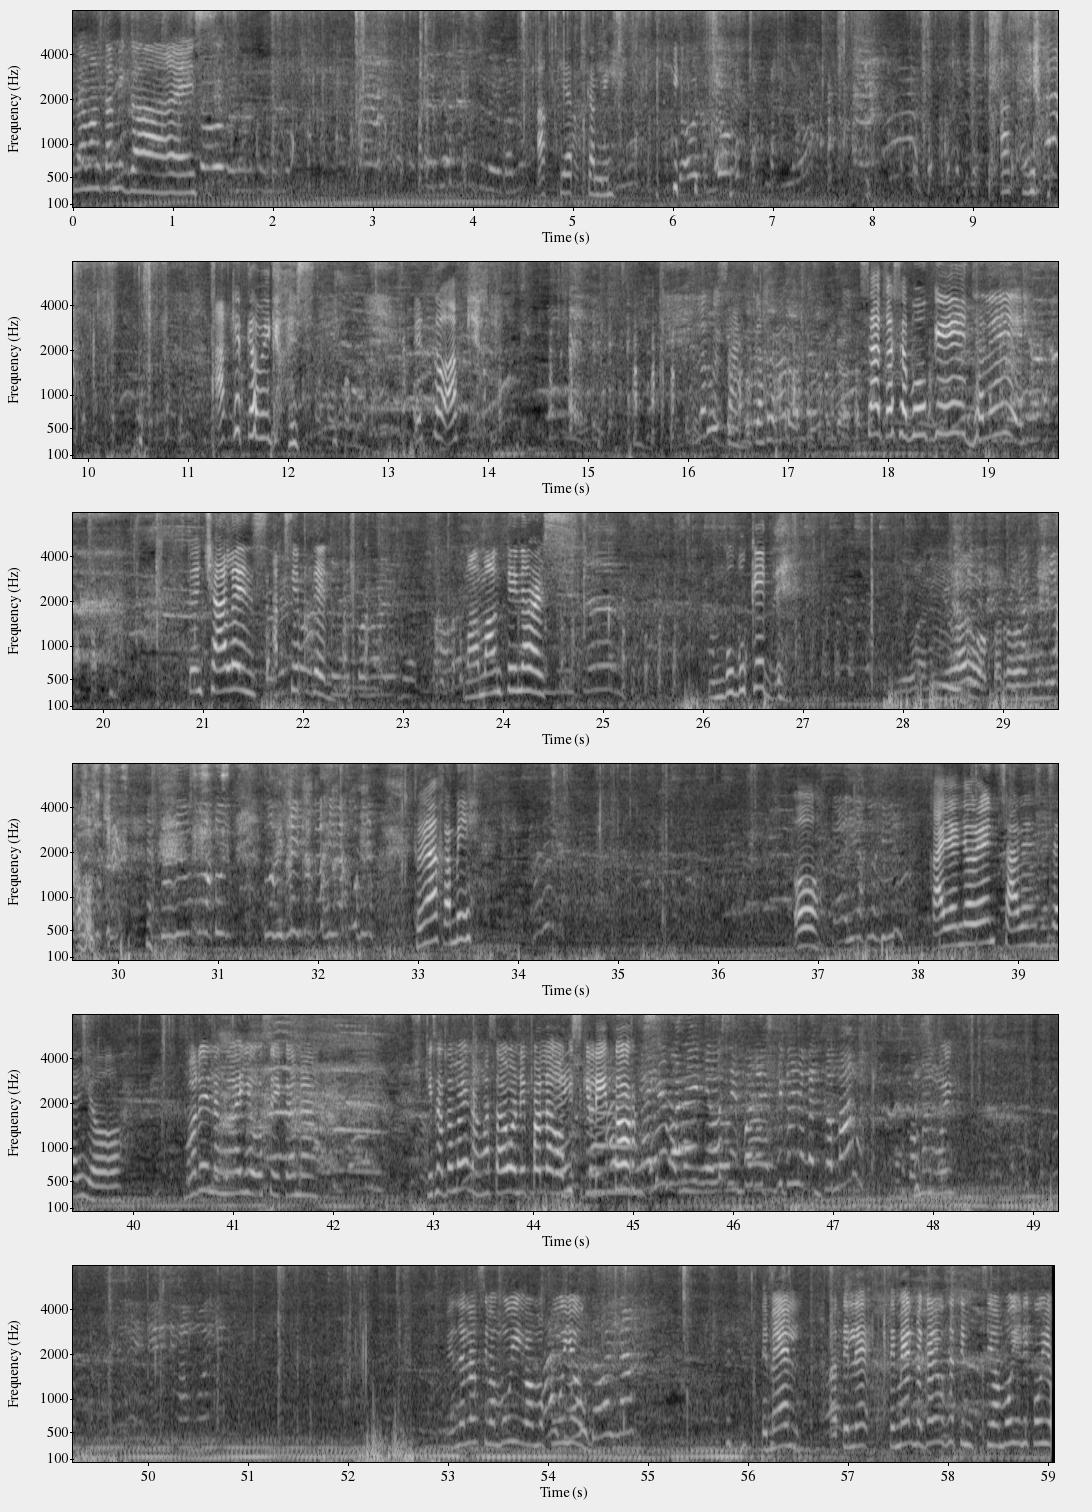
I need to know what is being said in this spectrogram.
Ito naman kami guys. Akyat kami. akyat. Akyat kami guys. Ito akyat. Saga. Saga sa bukid. Dali. Ito yung challenge. Accepted. Mga mountaineers. Ang bubukid. Ito nga kami. Oh. Kaya nyo rin. Challenge na sa inyo. Mo rin nangayo kasi ka na. Kisa tamay nang asawa ni pala o biskelator. Ay, wala nyo. Si Balat dito yung nagkamang. Pamangoy. Yan na lang si Mamuy o Makuyo. Timel. O, tile, Timel, magaling sa si Mamuy ni Kuyo.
